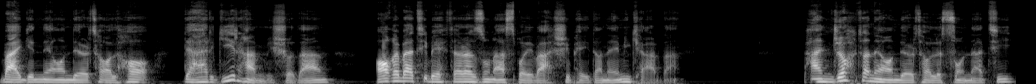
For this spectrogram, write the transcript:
و اگه نیاندرتال ها درگیر هم می شدن بهتر از اون اسبای وحشی پیدا نمی کردن. پنجاه تا نیاندرتال سنتی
